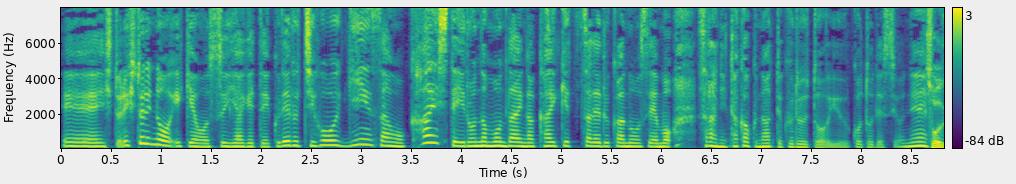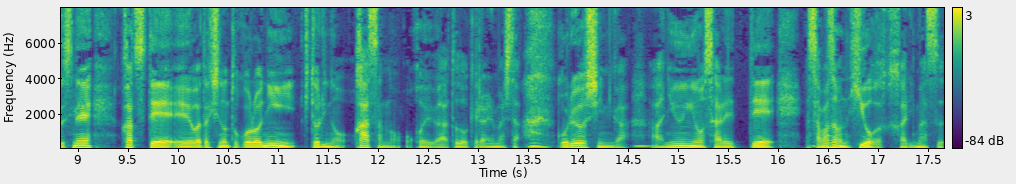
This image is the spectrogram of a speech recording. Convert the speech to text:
えー、一人一人の意見を吸い上げてくれる地方議員さんを介していろんな問題が解決される可能性もさらに高くなってくるということですよね。そうですね。かつて、えー、私のところに一人のお母さんのお声が届けられました、はい、ご両親が入院をされてさまざまな費用がかかります。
